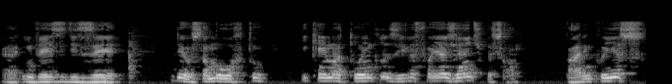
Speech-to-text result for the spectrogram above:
é, em vez de dizer Deus está morto e quem matou, inclusive, foi a gente, pessoal. Parem com isso.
